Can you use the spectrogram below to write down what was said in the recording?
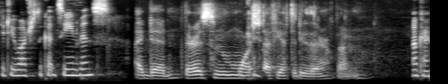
Did you watch the cutscene, Vince? I did. There is some more Okay. stuff you have to do there, but Okay.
